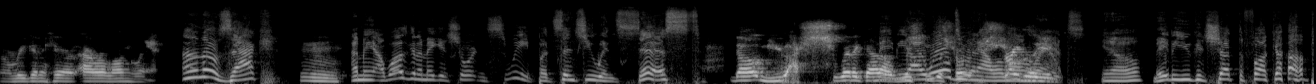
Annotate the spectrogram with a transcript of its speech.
Or are we going to hear an hour long rant? I don't know, Zack. Hmm. I mean, I was gonna make it short and sweet, but since you insist, No, you. I swear to God, maybe wish I will do an hour long strangle you. rant. You know, maybe you could shut the fuck up.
